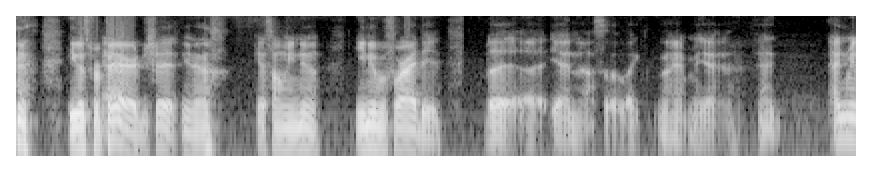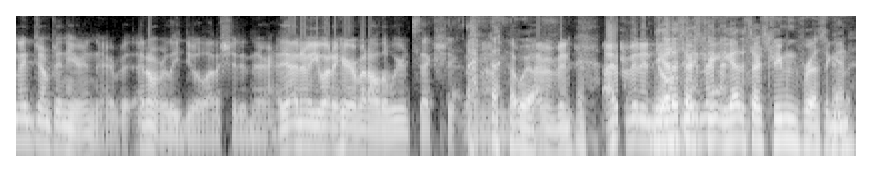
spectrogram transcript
he was prepared." Shit, you know. Guess all we knew. He knew before I did but uh, yeah, no. So like, yeah, I, I mean, I jump in here and there, but I don't really do a lot of shit in there. I, I know you want to hear about all the weird sex shit going on. Well, I haven't been, I haven't been You gotta start stream, you gotta start streaming for us again.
